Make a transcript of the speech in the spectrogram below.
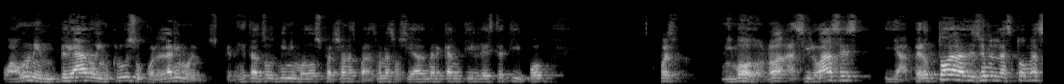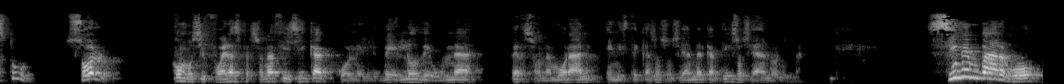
o a un empleado incluso con el ánimo de pues, que necesitas dos mínimo dos personas para hacer una sociedad mercantil de este tipo, pues ni modo, ¿no? Así lo haces y ya. Pero todas las decisiones las tomas tú, solo. como si fueras persona física con el velo de una persona moral, en este caso sociedad mercantil, sociedad anónima. Sin embargo,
